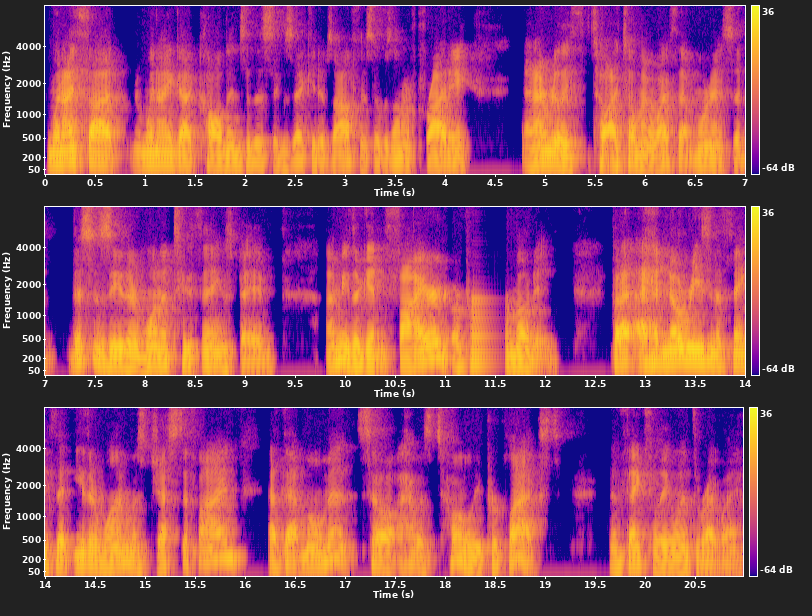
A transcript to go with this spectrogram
when i thought when i got called into this executive's office it was on a friday and i really i told my wife that morning i said this is either one of two things babe i'm either getting fired or promoted but I, I had no reason to think that either one was justified at that moment. So I was totally perplexed. And thankfully, it went the right way.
